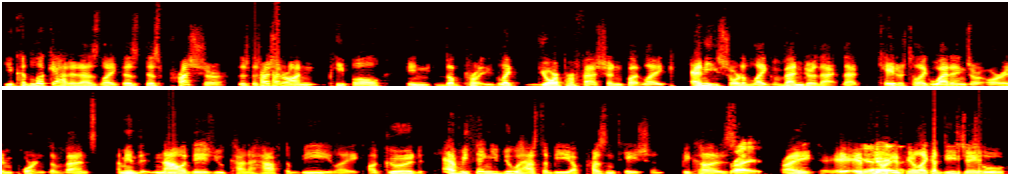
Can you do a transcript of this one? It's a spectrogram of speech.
you could look at it as like there's there's pressure, there's pressure on people in the like your profession, but like any sort of like vendor that that caters to like weddings or, or important events. I mean, nowadays you kind of have to be like a good. Everything you do has to be a presentation because right right? If Yeah, you're if you're like a DJ who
